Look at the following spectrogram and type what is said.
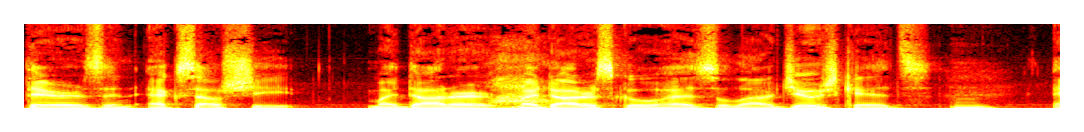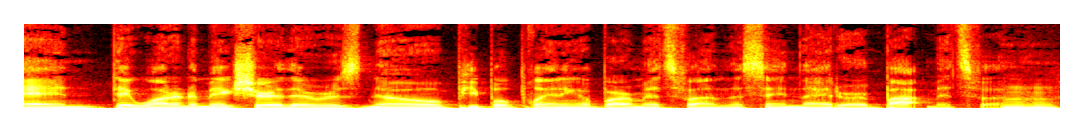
there's an Excel sheet. My daughter my daughter's school has a lot of Jewish kids and they wanted to make sure there was no people planning a bar mitzvah on the same night or a bat mitzvah.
